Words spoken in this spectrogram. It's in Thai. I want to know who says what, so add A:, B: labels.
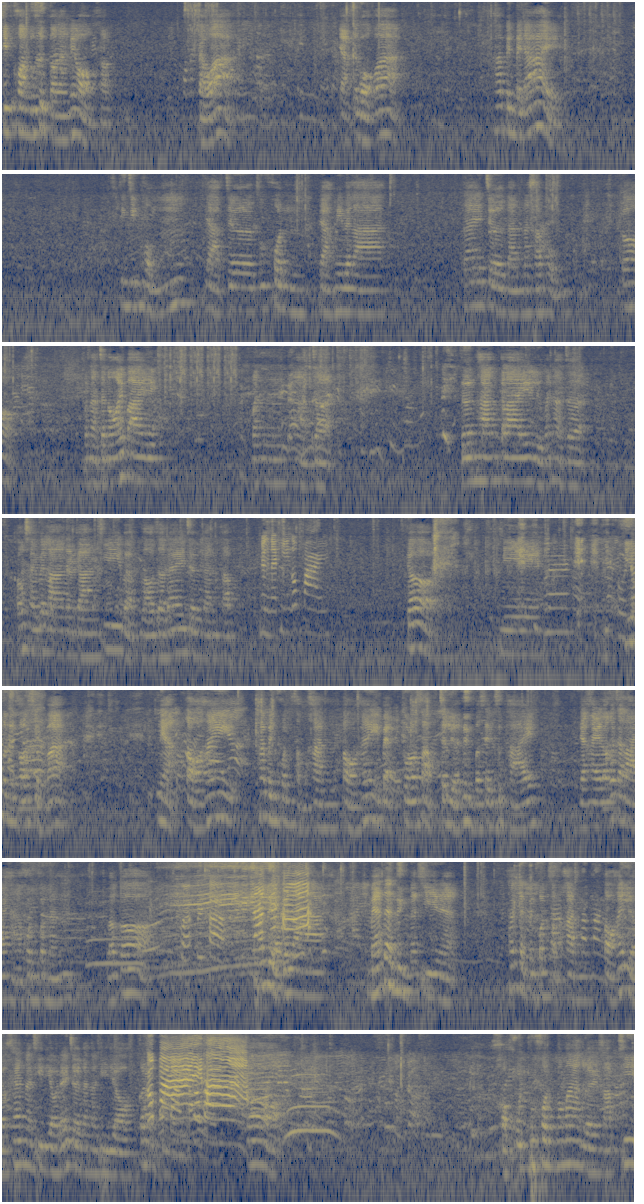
A: คิดความรู้สึกตอนนั้นไม่ออกครับ แต่ว่า อยากจะบอกว่า ถ้าเป็นไปได้ จริงๆผมอยากเจอทุกคนอยากมีเวลา ได้เจอกันนะครับผม ก็มันอาจจะน้อยไป มันอาจจะเดินทางไกลหรือมันอาจจะ ต้องใช้เวลาในการที่แบบเราจะได้เจอกันครับ
B: หนึ่งนาทีก็ไป
A: ก็มีพี่คนหนึงเขาเขียนว่า เนี่ยต่อให้ถ้าเป็นคนสำคัญต่อให้แบตโทรศัพท์จะเหลือหนึ่งเปอร์เซ็นสุดท้าย ยังไงเราก็จะไลน์หาคนคนนั้น แล้วก็
C: รักเลยค่ะ
A: ถ้าเหลือเวลา แม้แต่หนึ่งนาทีเนี่ย ถ้าเกิดเป็นคนสำคัญ ต่อให้เหลือแค่นาทีเดียวได้เจอกันนาทีเดียว ก็
B: ก็ไปค่ะ
A: ก็ ขอบคุณทุกคนมากๆเลยครับ ที่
